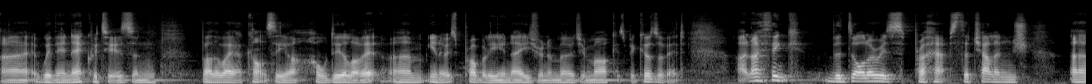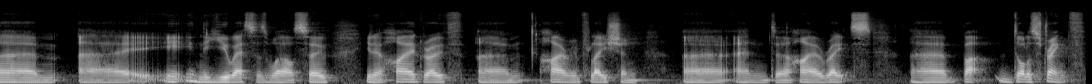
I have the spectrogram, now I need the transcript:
uh, within equities, and by the way, I can't see a whole deal of it. Um, you know, it's probably in Asia and emerging markets because of it. And I think the dollar is perhaps the challenge um, uh, in the US as well. So, you know, higher growth, um, higher inflation, uh, and uh, higher rates, uh, but dollar strength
